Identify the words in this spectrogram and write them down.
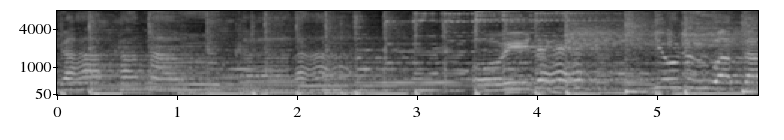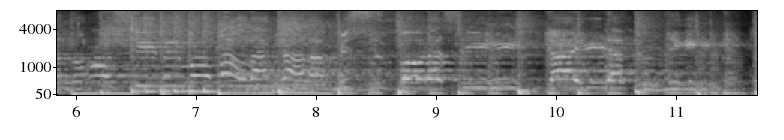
が叶うからおいで夜は楽しむものだからみすぼらしい快楽に取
